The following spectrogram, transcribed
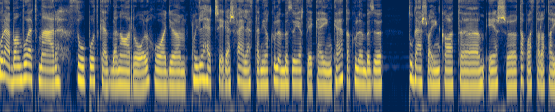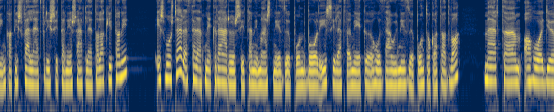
Korábban volt már szó podcastben arról, hogy, hogy lehetséges fejleszteni a különböző értékeinket, a különböző tudásainkat és tapasztalatainkat is fel lehet frissíteni és át lehet alakítani, és most erre szeretnék rárősíteni más nézőpontból is, illetve még hozzá új nézőpontokat adva, mert ahogy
